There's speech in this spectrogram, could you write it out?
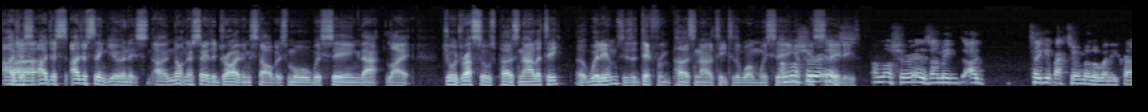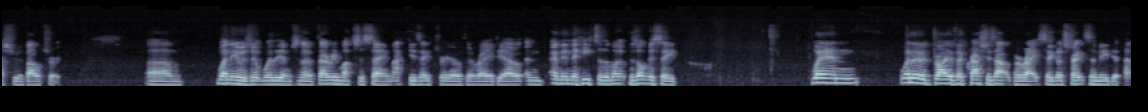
I just, uh, I just, I just think you, and it's uh, not necessarily the driving style, but it's more we're seeing that like George Russell's personality at Williams is a different personality to the one we're seeing at sure Mercedes. I'm not sure it is. I mean, I take it back to Imola when he crashed with Valtteri. Um, when he was at Williams, you know, very much the same accusatory over the radio, and and in the heat of the moment, because obviously, when when a driver crashes out of a race, they go straight to the media pen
